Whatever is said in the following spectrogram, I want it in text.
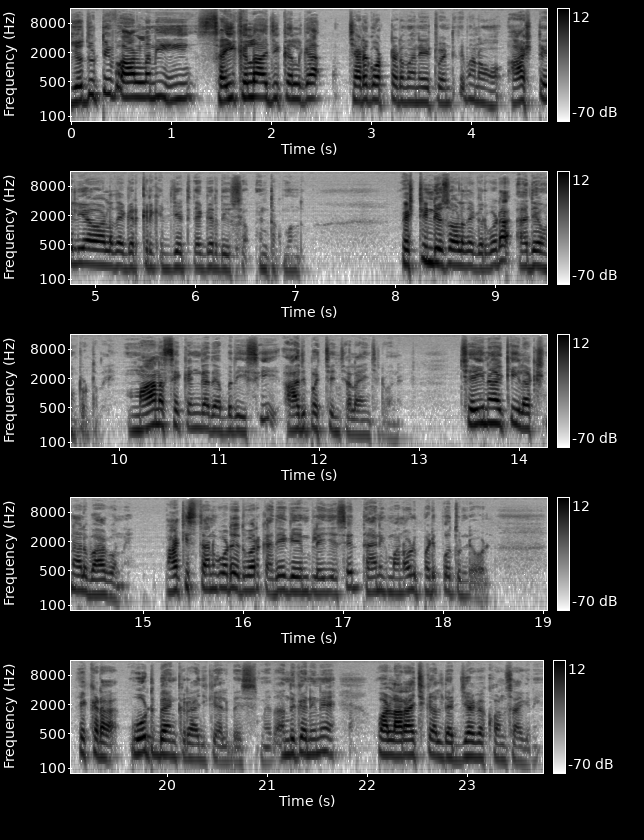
ఎదుటి వాళ్ళని సైకలాజికల్గా చెడగొట్టడం అనేటువంటిది మనం ఆస్ట్రేలియా వాళ్ళ దగ్గర క్రికెట్ జట్టు దగ్గర తీసాం ఇంతకుముందు. వెస్టిండీస్ వాళ్ళ దగ్గర కూడా అదే ఉంటుంటుంది. మానసికంగా దెబ్బతీసి ఆధిపత్యం చెలాయించడం అనేది చైనాకి లక్షణాలు బాగున్నాయి. పాకిస్తాన్ కూడా ఇదివరకు అదే గేమ్ ప్లే చేసేది దానికి మనవాళ్ళు పడిపోతుండేవాళ్ళు. ఇక్కడ ఓటు బ్యాంక్ రాజకీయాల బేసిస్ మీద. అందుకనినే వాళ్ళ అరాచకాలు దర్జాగా కొనసాగినాయి.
